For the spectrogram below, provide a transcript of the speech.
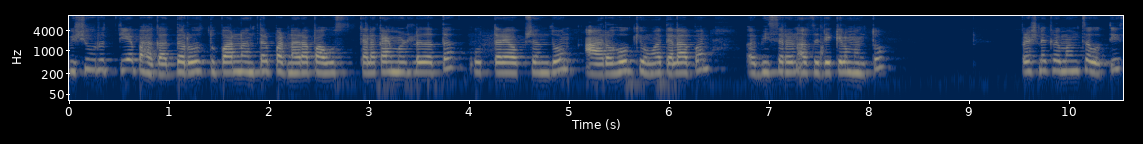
विषुववृत्तीय भागात दररोज दुपारनंतर पडणारा पाऊस त्याला काय म्हटलं जातं? उत्तर आहे ऑप्शन दोन आरोह किंवा त्याला आपण अभिसरण असं देखील म्हणतो. प्रश्न क्रमांक चौतीस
